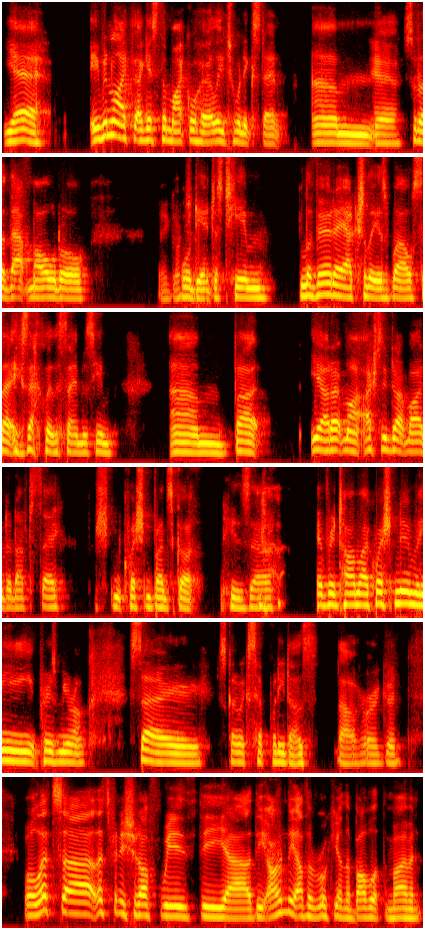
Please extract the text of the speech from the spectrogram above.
Yeah, even like I guess the Michael Hurley to an extent. Um, Yeah. sort of that mold, or Yeah, or yeah, just him. Laverde actually as well, say exactly the same as him. Um, but yeah, I don't mind. I Actually, don't mind. I'd have to say, I shouldn't question Brad Scott. His uh, every time I question him, he proves me wrong. So just got to accept what he does. No, very good. Well, let's uh let's finish it off with the uh the only other rookie on the bubble at the moment,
